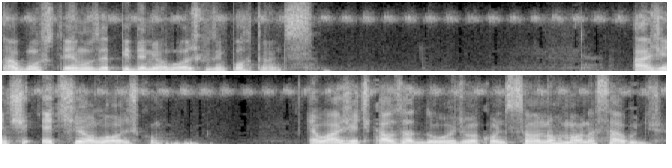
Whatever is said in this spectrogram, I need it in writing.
alguns termos epidemiológicos importantes. Agente etiológico é o agente causador de uma condição anormal na saúde.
